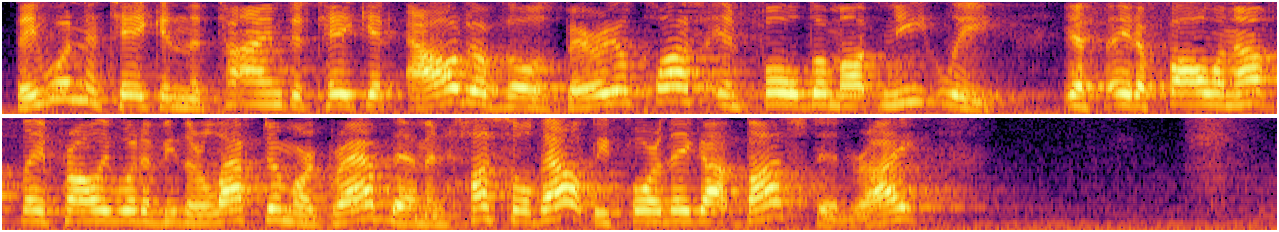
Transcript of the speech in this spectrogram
they wouldn't have taken the time to take it out of those burial cloths and fold them up neatly. If they'd have fallen up, they probably would have either left them or grabbed them and hustled out before they got busted, right?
